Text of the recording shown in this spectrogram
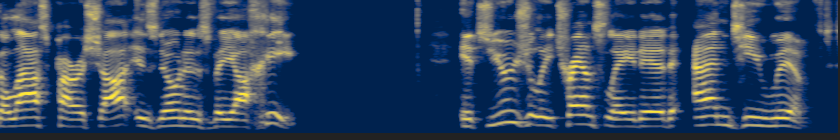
the last parasha is known as Vayechi. It's usually translated, and he lived.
